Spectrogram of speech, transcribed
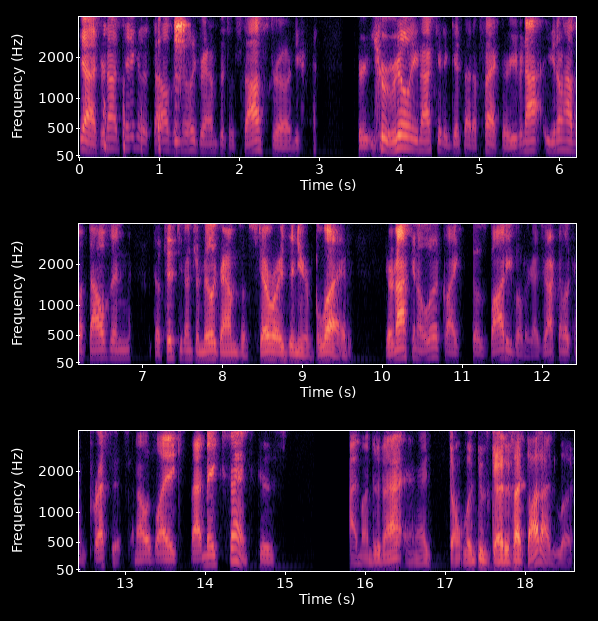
"Yeah, if you're not taking a thousand milligrams of testosterone, you're, you're, really not going to get that effect. Or you're not, you don't have a thousand to 1500 milligrams of steroids in your blood. You're not going to look like those bodybuilder guys. You're not going to look impressive. And I was like, that makes sense because I'm under that and I don't look as good as I thought I'd look.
